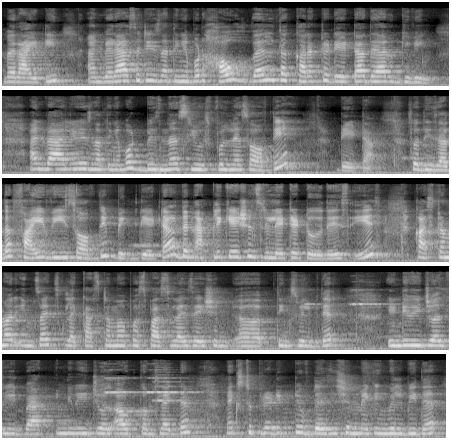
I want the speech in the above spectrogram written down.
variety and veracity is nothing about how well the correct data they are giving and value is nothing about business usefulness of the data. So these are the five V's of the big data. Then applications related to this is customer insights like customer personalization uh, things will be there. Individual feedback, individual outcomes like that. Next predictive decision making will be there.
